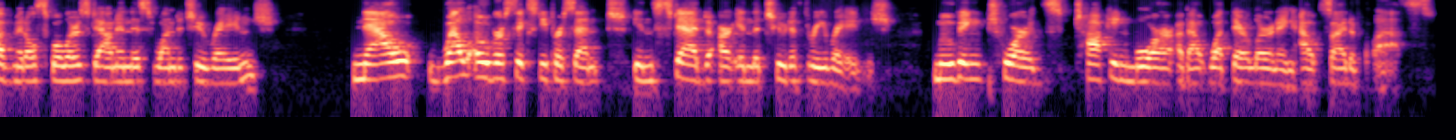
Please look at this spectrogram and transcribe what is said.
of middle schoolers down in this one to two range. Now well over 60% instead are in the two to three range moving towards talking more about what they're learning outside of class.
